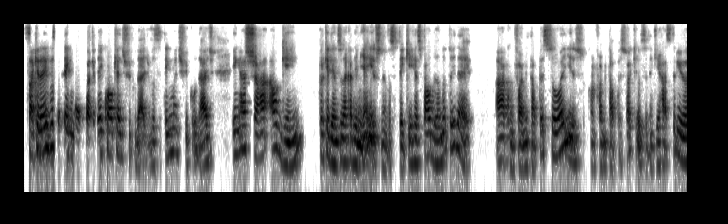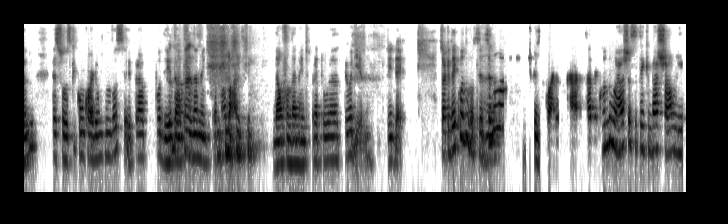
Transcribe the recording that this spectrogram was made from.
Só que daí você tem uma, só que daí qual que é a dificuldade? Você tem uma dificuldade em achar alguém, porque dentro da academia é isso, né? Você tem que ir respaldando a tua ideia. Ah, conforme tal pessoa, isso. Conforme tal pessoa, aquilo. Você tem que ir rastreando pessoas que concordam com você para poder dar um fundamento para tua base. dar um fundamento para tua teoria, né? Tua ideia. Só que daí quando você... Uhum. Você não acha que cara, sabe? Quando acha, você tem que baixar um livro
